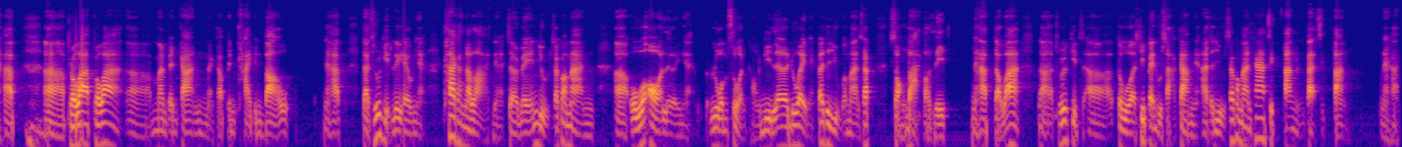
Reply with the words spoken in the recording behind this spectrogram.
นะครับเพราะว่าเพราะว่ามันเป็นการเหมือนกับเป็นขายเป็น bulkนะครับแต่ธุรกิจ retail เนี่ยค่าการตลาดเนี่ยจะ range อยู่สักประมาณ overall เลยเนี่ยรวมส่วนของ dealer ด้วยเนี่ยก็จะอยู่ประมาณสัก 2 บาทต่อลิตรนะครับแต่ว่าธุรกิจตัวที่เป็นอุตสาหกรรมเนี่ยอาจจะอยู่สักประมาณ 50 ตังค์ถึง 80 ตังค์นะครับ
